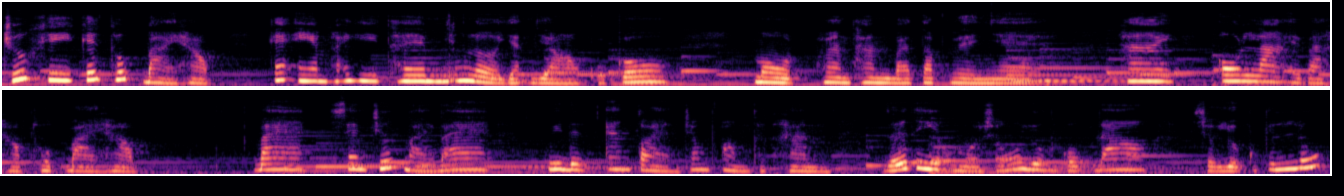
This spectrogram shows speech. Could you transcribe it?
Trước khi kết thúc bài học, các em hãy ghi thêm những lời dặn dò của cô. 1. Hoàn thành bài tập về nhà. 2 ôn lại và học thuộc bài học. 3. Xem trước bài 3 Quy định an toàn trong phòng thực hành, Giới thiệu một số dụng cụ đo, Sử dụng kính lúp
